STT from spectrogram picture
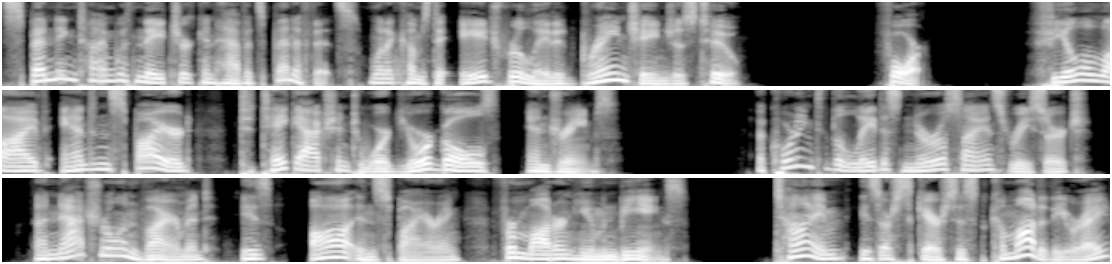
Spending time with nature can have its benefits when it comes to age related brain changes, too. 4 feel alive and inspired to take action toward your goals and dreams. According to the latest neuroscience research, a natural environment is awe inspiring for modern human beings. Time is our scarcest commodity, right?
